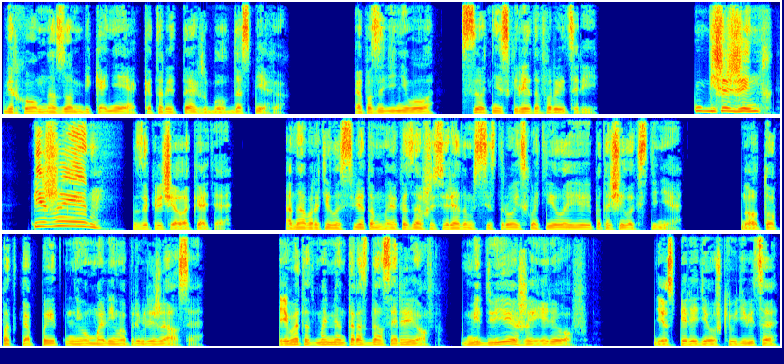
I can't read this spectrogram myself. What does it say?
верхом на зомби-коне, который также был в доспехах. А позади него сотни скелетов рыцарей. «Бежим! «Бежим!» — закричала Катя. Она обратилась светом и, оказавшись рядом с сестрой, схватила ее и потащила к стене. Но топот копыт неумолимо приближался. И в этот момент раздался рев. Медвежий рев. Не успели девушки удивиться,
